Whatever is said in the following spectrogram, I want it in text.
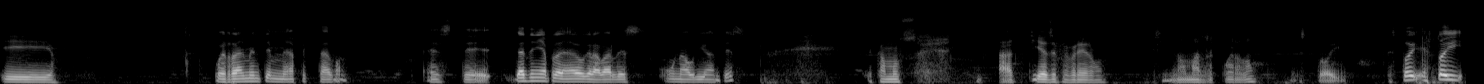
Y pues realmente me ha afectado. Este, ya tenía planeado grabarles un audio antes. Estamos a 10 de febrero, si no mal recuerdo. Estoy, estoy, estoy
